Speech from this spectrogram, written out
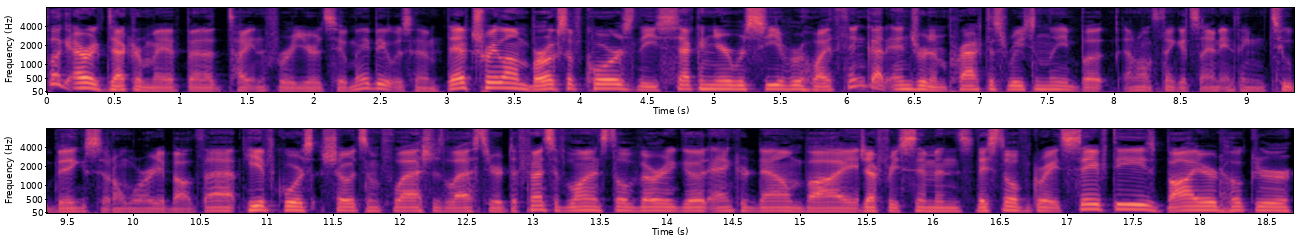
feel like Eric Decker may have been a Titan for a year or two. Maybe it was him. They have Treylon Burks, of course, the second year receiver who I think got injured in practice recently, but I don't think it's anything too big, so don't worry about that. He, of course, showed some flashes last year. Defensive line still very good, anchored down by Jeffrey Simmons. They still have great safeties, Byard, Hooker.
